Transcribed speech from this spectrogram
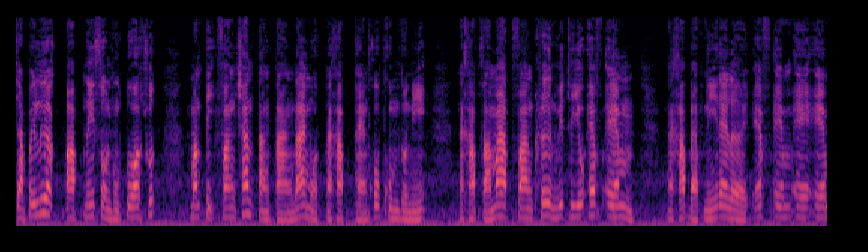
จะไปเลือกปรับในส่วนของตัวชุดมันติฟังก์ชันต่างๆ ได้หมดนะครับ แผงควบคุมตัวนี้นะครับ สามารถฟังคลื่นวิทยุ FM นะครับ แบบนี้ได้เลย FM AM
